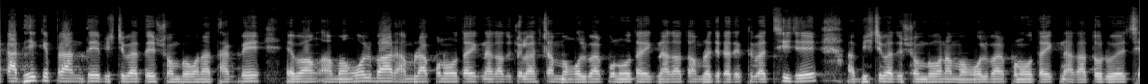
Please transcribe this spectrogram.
একাধিক প্রান্তে বৃষ্টিপাতের সম্ভাবনা থাকবে। এবং মঙ্গলবার আমরা পনেরো তারিখ নাগাদও চলে আসলাম। মঙ্গলবার পনেরো তারিখ নাগাদও আমরা যেটা দেখতে পাচ্ছি যে বৃষ্টিপাতের সম্ভাবনা মঙ্গলবার পনেরো তারিখ নাগাদও রয়েছে।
